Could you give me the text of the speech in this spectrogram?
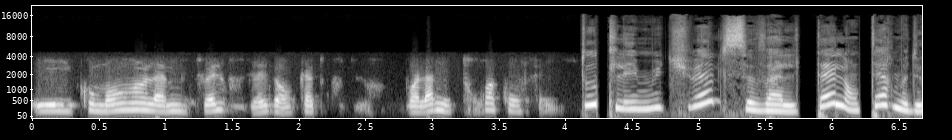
Et comment la mutuelle vous aide en cas de coup dur? Voilà mes trois conseils. Toutes les mutuelles se valent-elles en termes de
